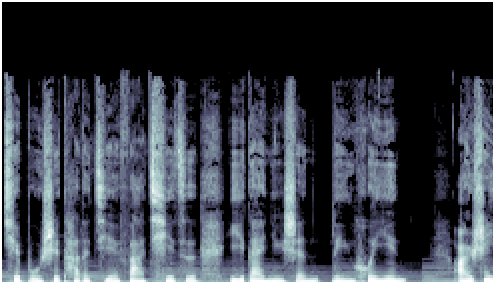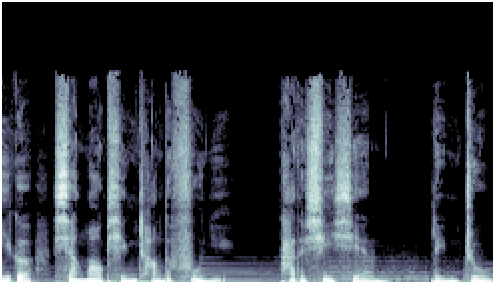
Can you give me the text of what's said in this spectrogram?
却不是他的结发妻子一代女神林徽因，而是一个相貌平常的妇女，她的续弦林珠。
